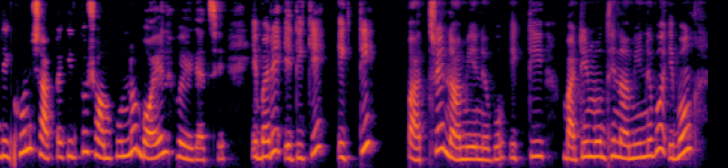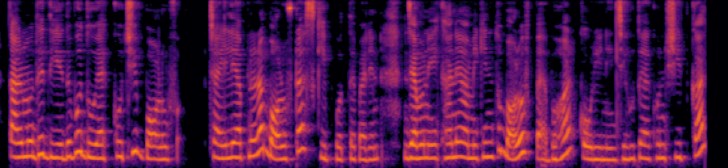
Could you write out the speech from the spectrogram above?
দেখুন, শাকটা কিন্তু সম্পূর্ণ বয়েল হয়ে গেছে। এবারে এটিকে একটি পাত্রে নামিয়ে নেব। একটি বাটির মধ্যে নামিয়ে নেব এবং তার মধ্যে দিয়ে দেবো দু এক কুচি বরফ। চাইলে আপনারা বরফটা স্কিপ করতে পারেন। যেমন এখানে আমি কিন্তু বরফ ব্যবহার করিনি, যেহেতু এখন শীতকাল,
